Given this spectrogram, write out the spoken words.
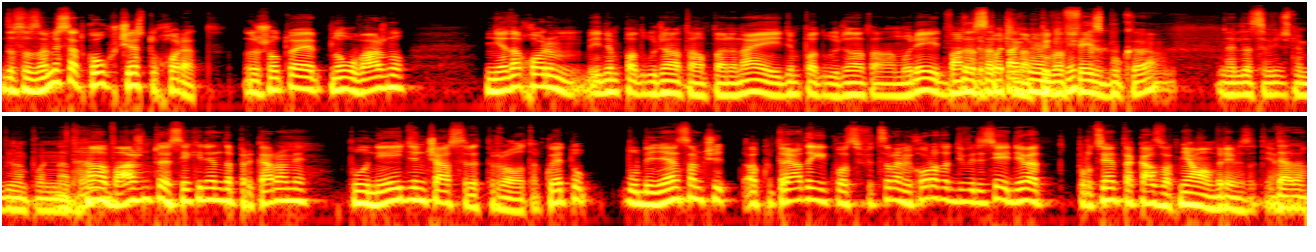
да се замислят колко често ходят. Защото е много важно ние да ходим един път годината на планина и един път годината на море и два-три да пъти на пикник. във Фейсбука, нали, да се видиш сме били на планината. Да, важното е всеки ден да прекарваме поне един час сред природата, което убеден съм, че ако трябва да ги класифицираме хората, 99% казват нямам време за тях. Да, да,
